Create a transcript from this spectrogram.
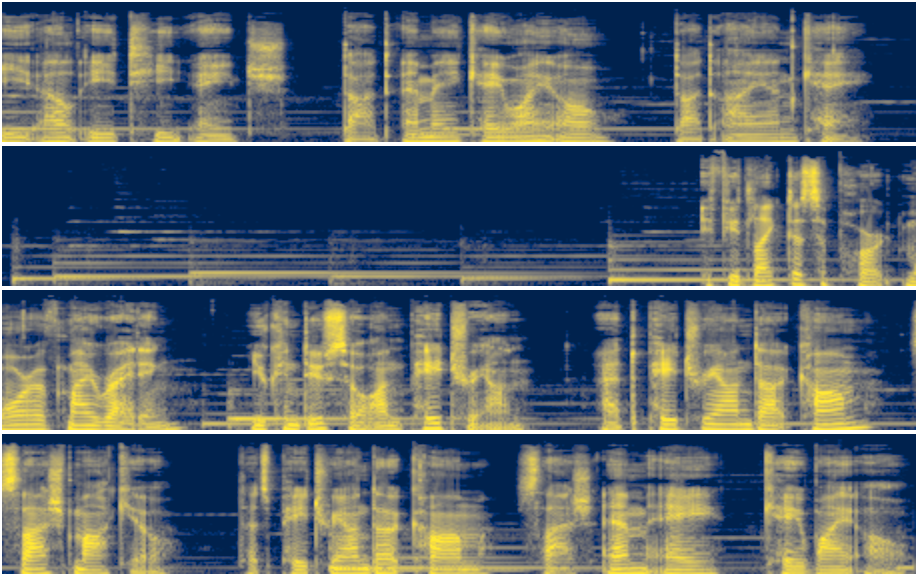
E L E T H dot M A K Y O dot I N K. If you'd like to support more of my writing, you can do so on Patreon at patreon.com slash makyo. That's patreon.com slash M-A-K-Y-O.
